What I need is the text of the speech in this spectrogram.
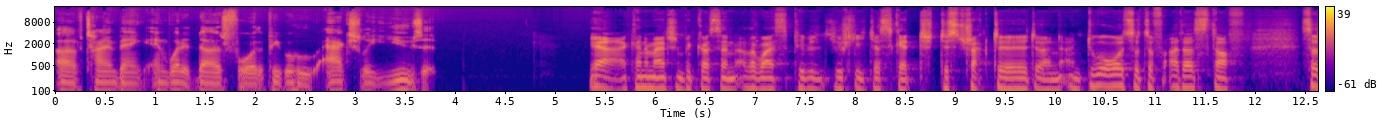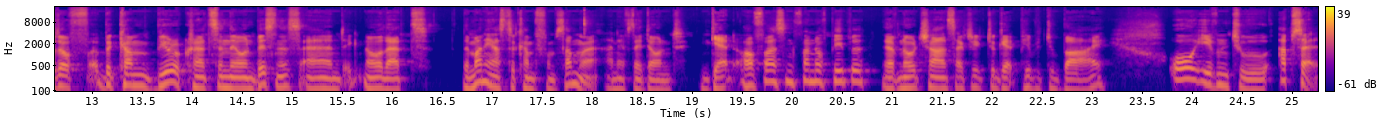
of Time Bank and what it does for the people who actually use it. Yeah, I can imagine because then otherwise people usually just get distracted and, and do all sorts of other stuff sort of become bureaucrats in their own business and ignore that the money has to come from somewhere. And if they don't get offers in front of people, they have no chance actually to get people to buy or even to upsell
